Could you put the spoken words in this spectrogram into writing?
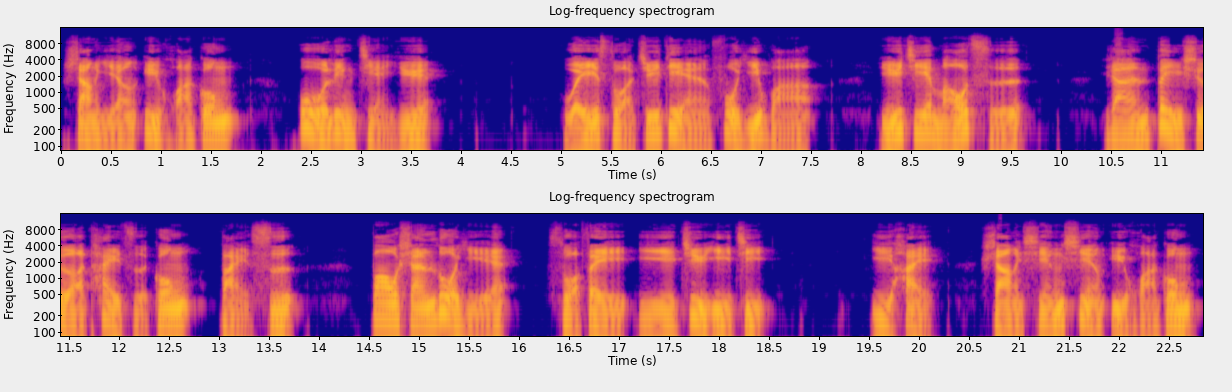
上迎玉华宫，勿令简约，为所居殿复以瓦，余皆茅茨。然备设太子宫百司，包山落野，所费以具义计。乙亥，赏行幸玉华宫。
